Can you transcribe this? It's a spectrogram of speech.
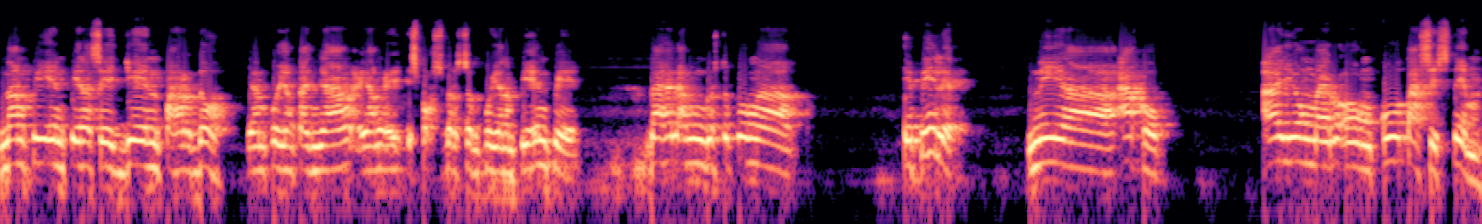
ng PNP na si Jean Pahardo. Yan po yung kanyang, yung spokesperson po yan ng PNP. Dahil ang gusto pong ah, ipilit ni ah, Akop ay yung mayroong quota system.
